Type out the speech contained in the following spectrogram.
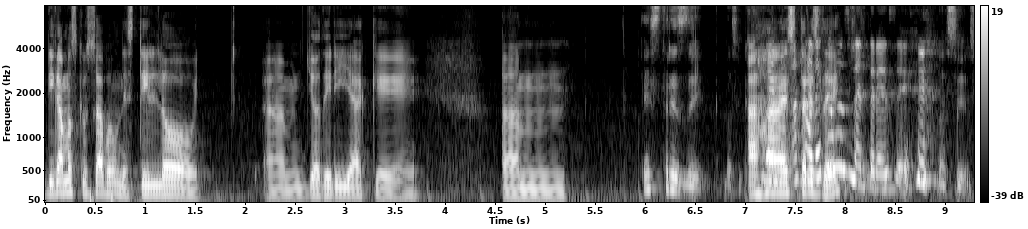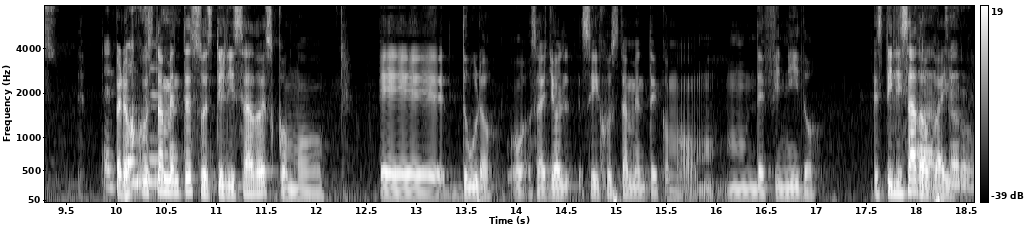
digamos que usaba un estilo, yo diría que, Es 3D, básicamente. ajá, es 3D. dejémosla en 3D. Así es. Pero Entonces, justamente su estilizado es como eh, duro. O sea, yo sí, justamente como mm, definido. Estilizado, ah, vaya. claro.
